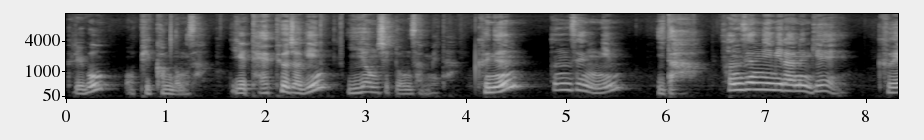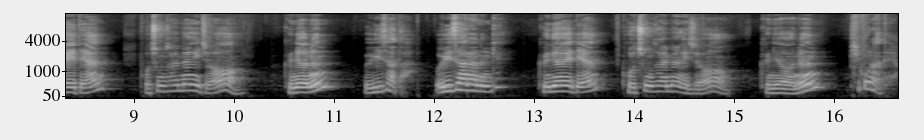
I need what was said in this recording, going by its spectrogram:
그리고 어, become 동사. 이게 대표적인 이 형식 동사입니다. 그는 선생님이다. 선생님이라는 게 그에 대한 보충 설명이죠. 그녀는 의사다. 의사라는 게 그녀에 대한 보충 설명이죠. 그녀는 피곤하대요.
